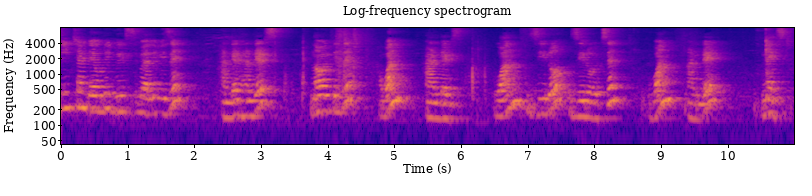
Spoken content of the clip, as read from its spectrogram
each and every beats value is a 100 hundreds. Now it is a 1 hundreds. 1 0 0 it's a 100 next.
